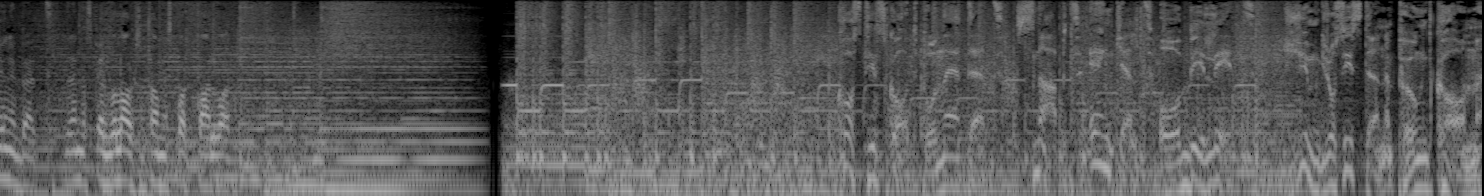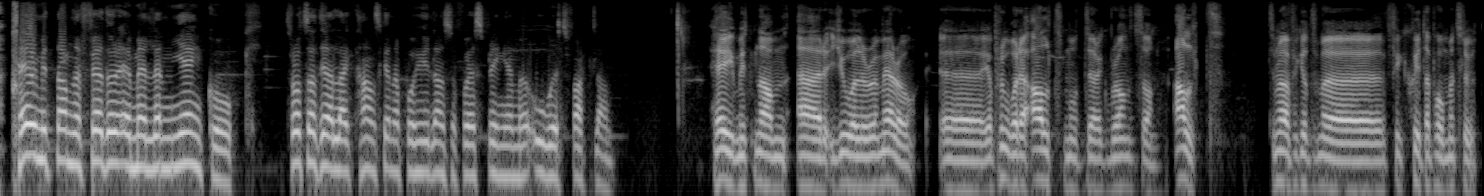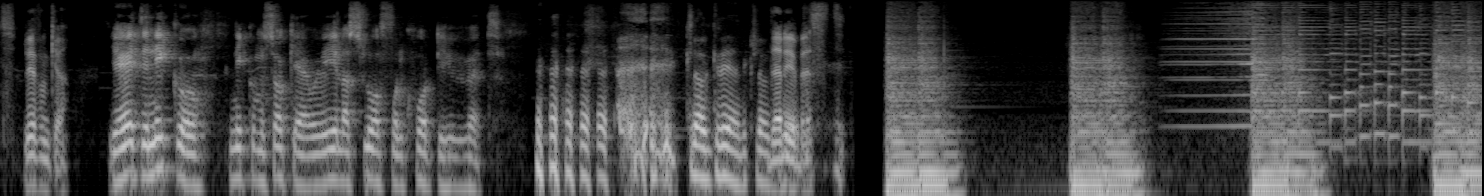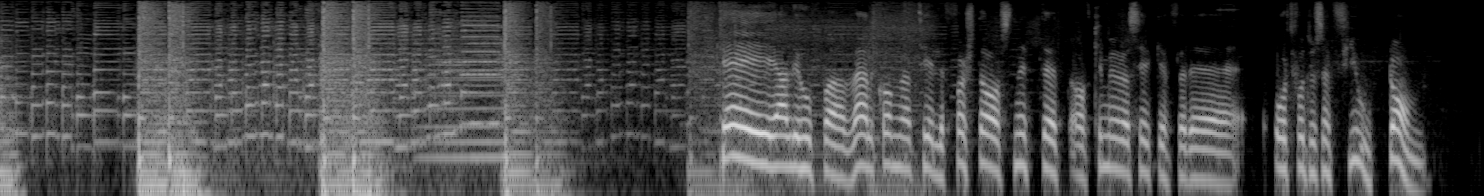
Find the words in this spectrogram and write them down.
Unibet, det enda spelbolag som tar min sport på allvar. Kosttillskott på nätet. Snabbt, enkelt och billigt. Gymgrossisten.com Hej, mitt namn är Fedor Emelianenko och trots att jag har lagt handskarna på hyllan så får jag springa med OS-facklan. Hej, mitt namn är Joel Romero. Eh, Jag provade allt mot Derek Bronson. Allt! Till och med fick jag inte med, fick skita på mig till slut. Det funkar. Jag heter Nico, Nico Musoka och jag gillar att slå folk hårt i huvudet. klockrent, klockrent. Den är bäst. Okej allihopa, välkomna till första avsnittet av Kimura-cirkeln för det, år 2014.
